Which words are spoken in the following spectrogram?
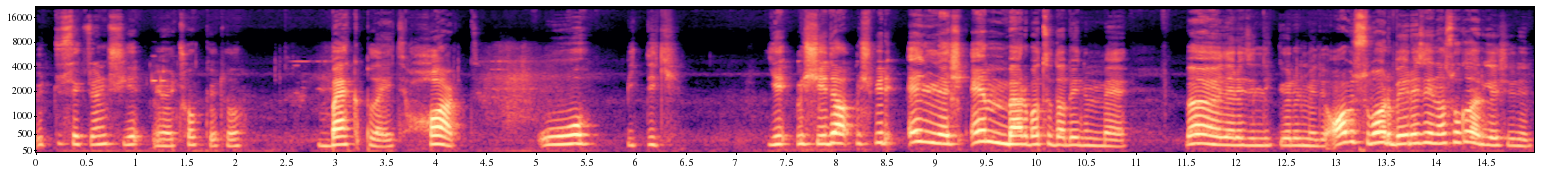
383 yetmiyor. Çok kötü. Backplate. Hard. Oh bittik. 77 61 en leş en berbatı da benim be. Böyle rezillik görülmedi. Abi Subaru BRZ'yi nasıl o kadar geliştirdin?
